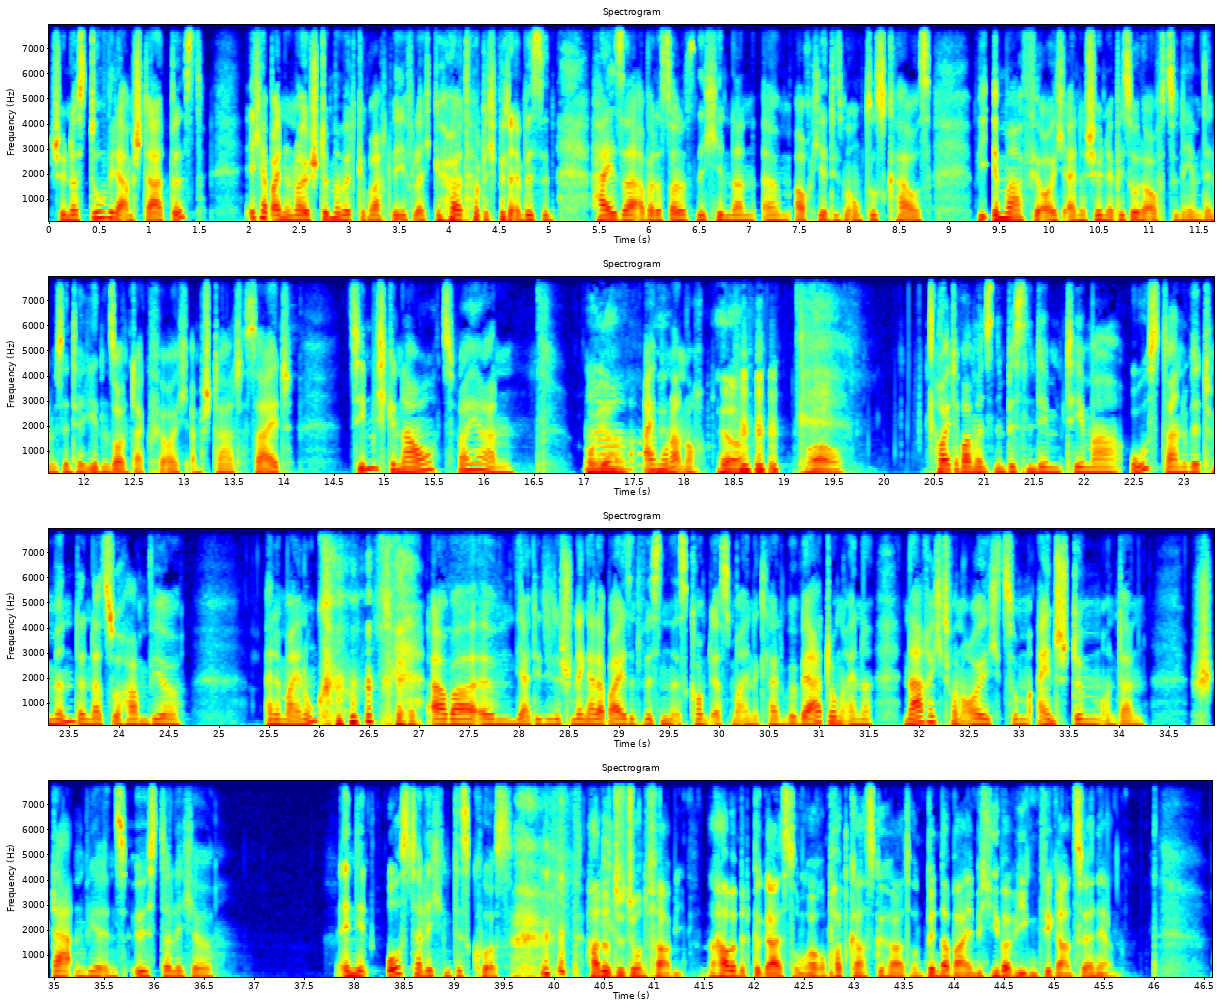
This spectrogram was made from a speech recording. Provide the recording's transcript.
Schön, dass du wieder am Start bist. Ich habe eine neue Stimme mitgebracht, wie ihr vielleicht gehört habt. Ich bin ein bisschen heiser, aber das soll uns nicht hindern, ähm, auch hier in diesem Umzugschaos wie immer für euch eine schöne Episode aufzunehmen, denn wir sind ja jeden Sonntag für euch am Start seit ziemlich genau zwei Jahren. Oh ja. Ein Ja. Monat noch. Ja. Wow. Heute wollen wir uns ein bisschen dem Thema Ostern widmen, denn dazu haben wir eine Meinung. Aber ähm, ja, die, die schon länger dabei sind, wissen, es kommt erstmal eine kleine Bewertung, eine Nachricht von euch zum Einstimmen und dann starten wir ins österliche, in den osterlichen Diskurs. Hallo Juju Fabi. Habe mit Begeisterung euren Podcast gehört und bin dabei, mich überwiegend vegan zu ernähren.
